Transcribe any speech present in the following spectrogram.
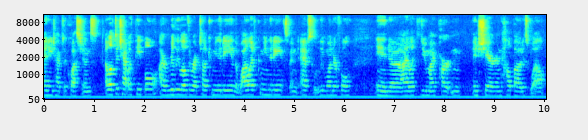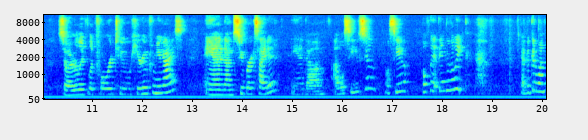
any types of questions. I love to chat with people. I really love the reptile community and the wildlife community. It's been absolutely wonderful. And uh, I like to do my part and, and share and help out as well. So I really look forward to hearing from you guys. And I'm super excited. And um, I will see you soon. I'll see you hopefully at the end of the week. Have a good one.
